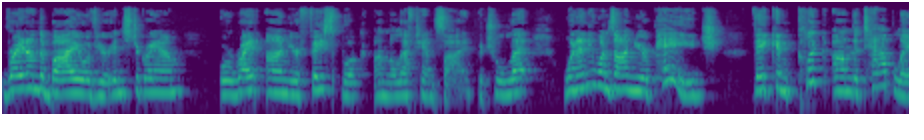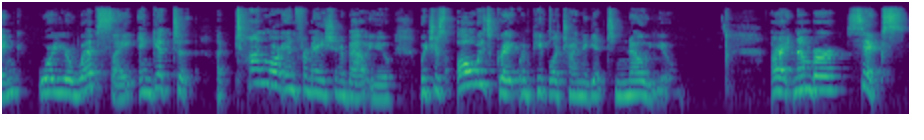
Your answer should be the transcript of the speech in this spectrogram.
right on the bio of your Instagram or right on your Facebook on the left hand side, which will let, when anyone's on your page, they can click on the tap link or your website and get to a ton more information about you, which is always great when people are trying to get to know you. All right, number six,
